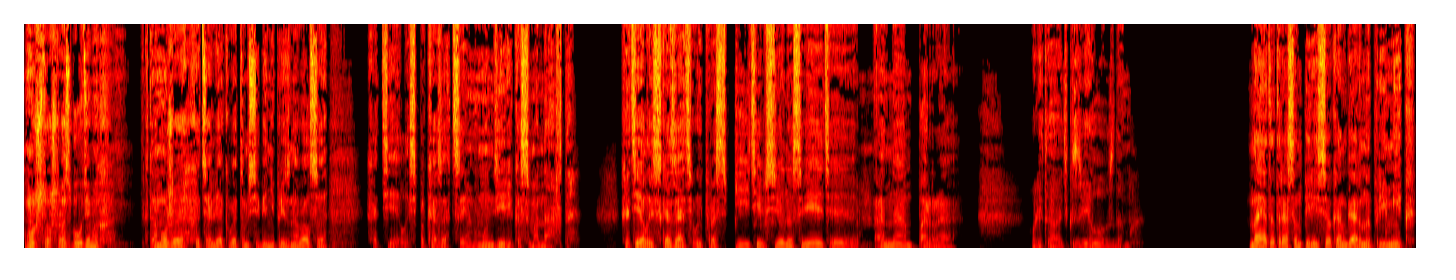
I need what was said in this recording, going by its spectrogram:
Ну что ж, разбудим их. К тому же, хоть Олег в этом себе не признавался, хотелось показаться им в мундире космонавта. Хотелось сказать, вы проспите все на свете, а нам пора улетать к звездам. На этот раз он пересек ангар напрямик.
